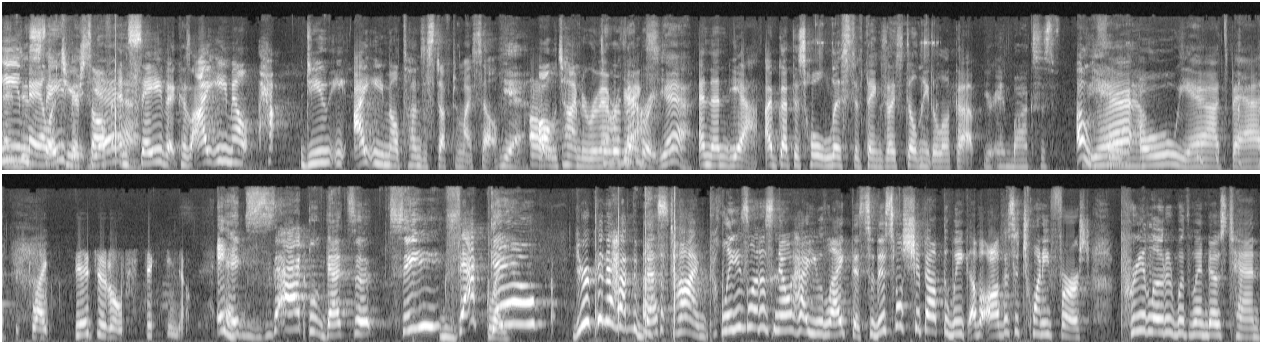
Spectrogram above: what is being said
And email it save to it, yourself, and save it. Because I email. How, do you? E- I email tons of stuff to myself. Yeah. All Oh. the time to remember, remember things. it, yeah. And then yeah, I've got this whole list of things I still need to look up. Your inbox is Oh yeah. now. Oh yeah. It's bad. It's like digital sticky notes. Exactly. That's a see. Exactly. Gail. You're going to have the best time. Please let us know how you like this. So this will ship out the week of August the 21st, preloaded with Windows 10,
